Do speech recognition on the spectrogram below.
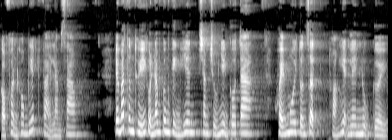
có phần không biết phải làm sao. Đôi mắt thâm thúy của nam công kình hiên chăm chú nhìn cô ta, khóe môi tuấn giật, thoáng hiện lên nụ cười,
